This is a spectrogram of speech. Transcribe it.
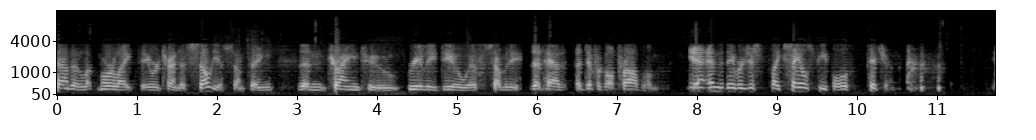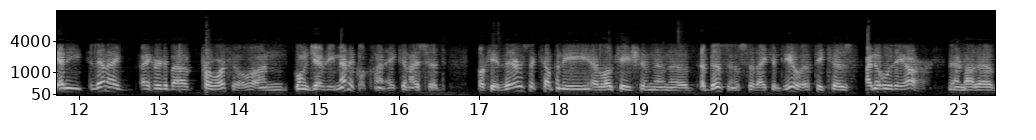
sounded more like they were trying to sell you something than trying to really deal with somebody that had a difficult problem. Yeah, and they were just like salespeople pitching. and he, then I, I heard about ProOrtho on Longevity Medical Clinic, and I said, okay, there's a company, a location, and a, a business that I can deal with because I know who they are. They're not a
